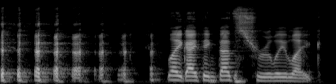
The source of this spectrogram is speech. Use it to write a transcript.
Like I think that's truly like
